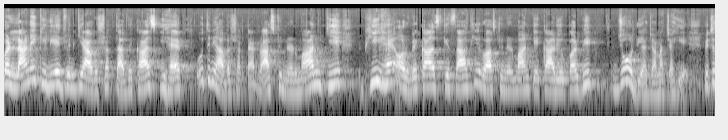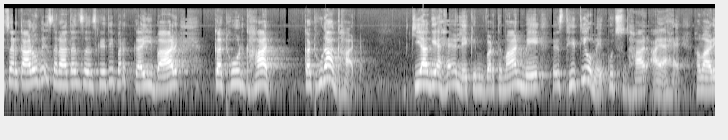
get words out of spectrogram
पर लाने के लिए जिनकी आवश्यकता विकास की है, उतनी आवश्यकता राष्ट्र निर्माण की भी है और विकास के साथ ही राष्ट्र निर्माण के कार्यों पर भी ज़ोर दिया जाना चाहिए। पिछले सरकारों में सनातन संस्कृति पर कई बार कठोर घाट, कठोरा घाट किया गया है, लेकिन वर्तमान में स्थितियों में कुछ सुधार आया है। हमारे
